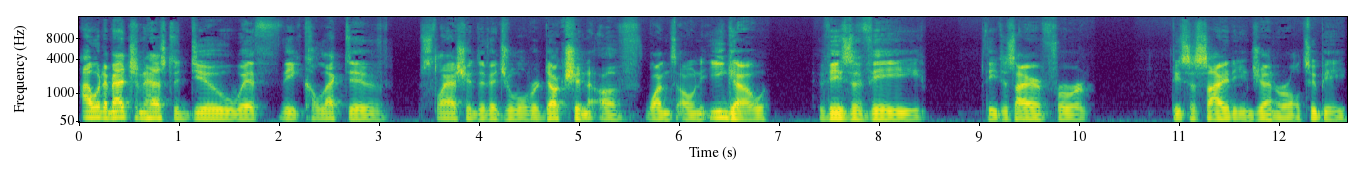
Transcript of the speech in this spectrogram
I would imagine it has to do with the collective slash individual reduction of one's own ego vis a vis the desire for the society in general to be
